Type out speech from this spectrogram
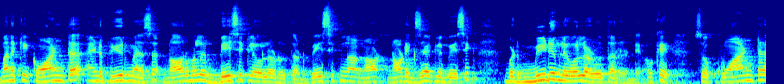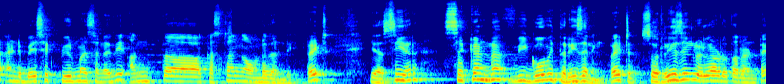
మనకి క్వాంట అండ్ ప్యూర్ మ్యాథ్స్ నార్మల్గా బేసిక్ లెవెల్లో అడుగుతాడు. Basic not not exactly basic but medium లెవెల్లో అడుగుతాడండి okay so quant and basic pure maths అనేది అంత కష్టంగా ఉండదండి right yes sir second we go with reasoning right so రీజనింగ్లో ఎలా అడుగుతారంటే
